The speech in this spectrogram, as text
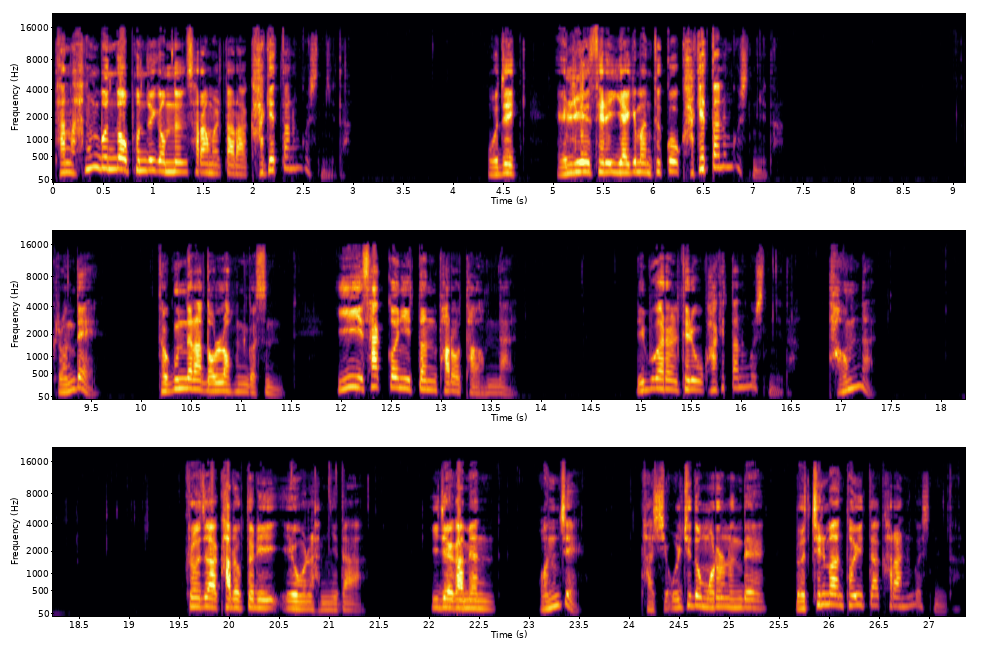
단 한 번도 본 적이 없는 사람을 따라 가겠다는 것입니다. 오직 엘리에셀의 이야기만 듣고 가겠다는 것입니다. 그런데 더군다나 놀라운 것은 이 사건이 있던 바로 다음 날 리브가를 데리고 가겠다는 것입니다. 다음 날. 그러자 가족들이 예언을 합니다. 이제 가면 언제 다시 올지도 모르는데 며칠만 더 있다 가라는 것입니다.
